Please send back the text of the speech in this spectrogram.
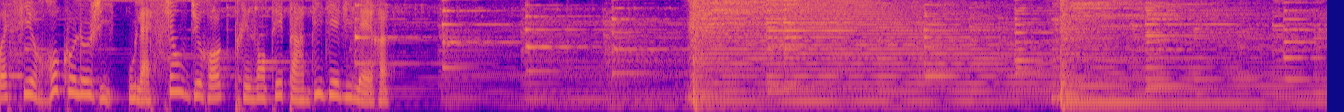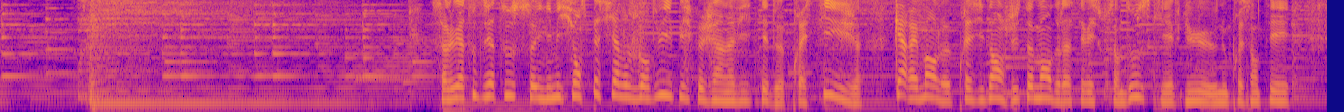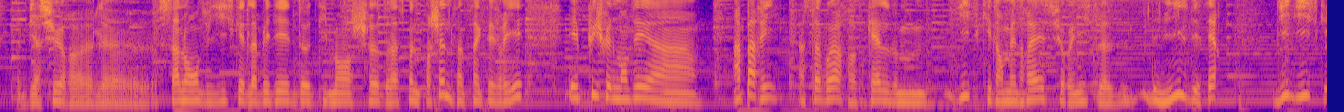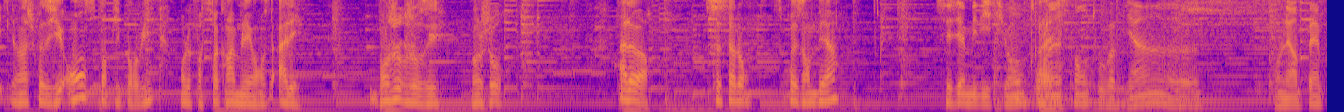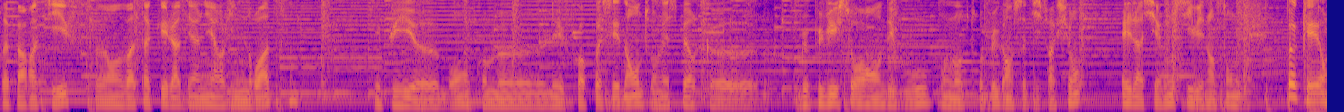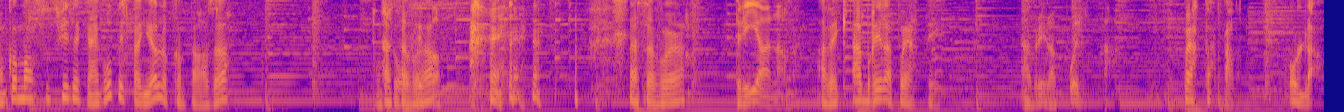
Voici Rockologie, ou la science du rock présentée par Didier Villers. Salut à toutes et à tous, une émission spéciale aujourd'hui puisque j'ai un invité de prestige, carrément le président justement de la CV72 qui est venu nous présenter bien sûr euh, le salon du disque et de la BD de dimanche de la semaine prochaine, 25 février. Et puis je vais demander un, un pari, à savoir quel disque il emmènerait sur une île, une île déserte. 10 disques, il en a choisi 11, tant pis pour lui, on le passera quand même les 11. Allez, bonjour José. Bonjour. Alors, ce salon se présente bien? 16e édition, pour Ouais. l'instant tout va bien. euh, on est en plein préparatif, euh, on va attaquer la dernière ligne droite. Et puis, euh, bon, comme euh, les fois précédentes, on espère que le public sera au rendez-vous pour notre plus grande satisfaction. Et la sienne aussi, bien entendu. Ok, on commence tout de suite avec un groupe espagnol, comme par hasard, On À savoir pas. à savoir Triana, avec Abre la Puerte. abre la puerta. Puerta, pardon. Oh là.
